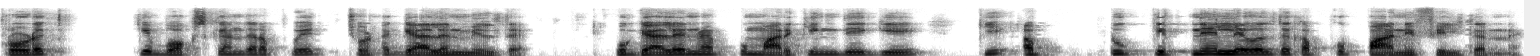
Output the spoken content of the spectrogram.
प्रोडक्ट के बॉक्स के अंदर आपको एक छोटा गैलन मिलता है. वो गैलन में आपको मार्किंग देगी कि अप टू कितने लेवल तक आपको पानी फिल करना है.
